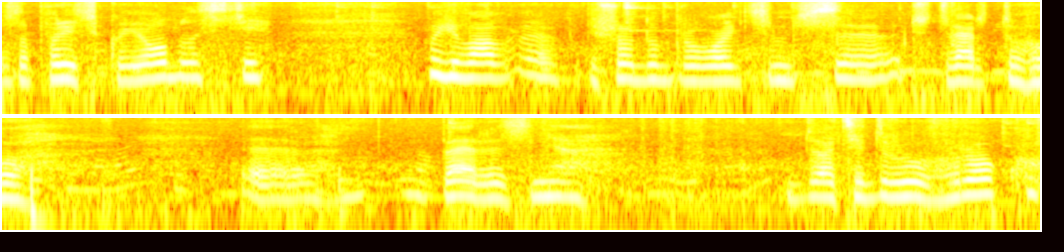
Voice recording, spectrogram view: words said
в Запорізької області. Воював, е, пішов добровольцем з 4 е, березня 22-го року.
